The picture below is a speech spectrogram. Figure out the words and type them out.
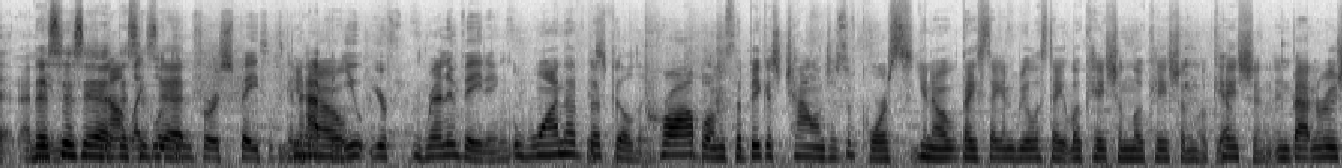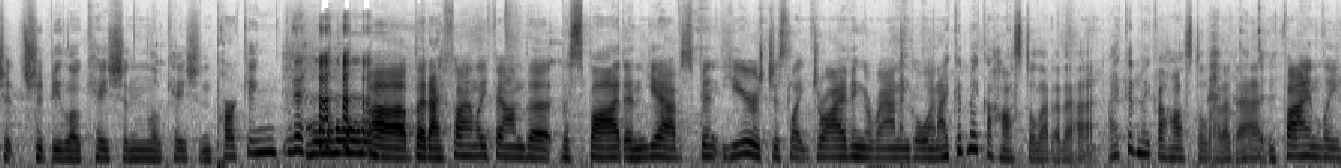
it. I This mean, is it. Not This like is looking it. for a space that's going to happen. know- you you're renovating. one of the building. problems, the biggest challenges, of course, you know, they say in real estate, location, location, location. In Baton Rouge, it should be location, location, parking. uh, but I finally found the, the spot, and yeah, I've spent years just like driving around and going, I could make a hostel out of that. I could make a hostel out of that. and finally,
